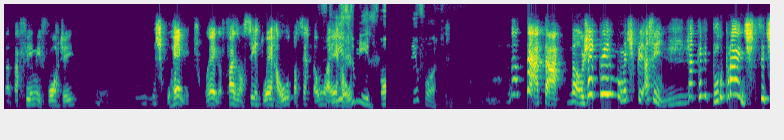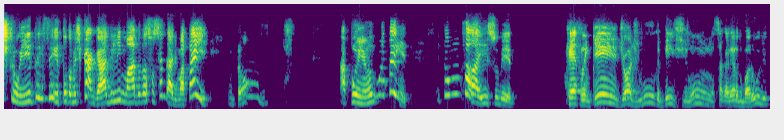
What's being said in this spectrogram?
tá, tá firme e forte aí. Escorrega, escorrega, faz um acerto, erra outro, acerta um, erra outro. Firme e meio forte, né? Não, tá, tá. Não, já tem momentos. Assim, já teve tudo para ser destruída e ser totalmente cagada e limada da sociedade, mas tá aí. Então, apanhando, mas tá aí. Então vamos falar aí sobre Kathleen Kennedy, George Lucas, Dave Filoni, essa galera do barulho,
